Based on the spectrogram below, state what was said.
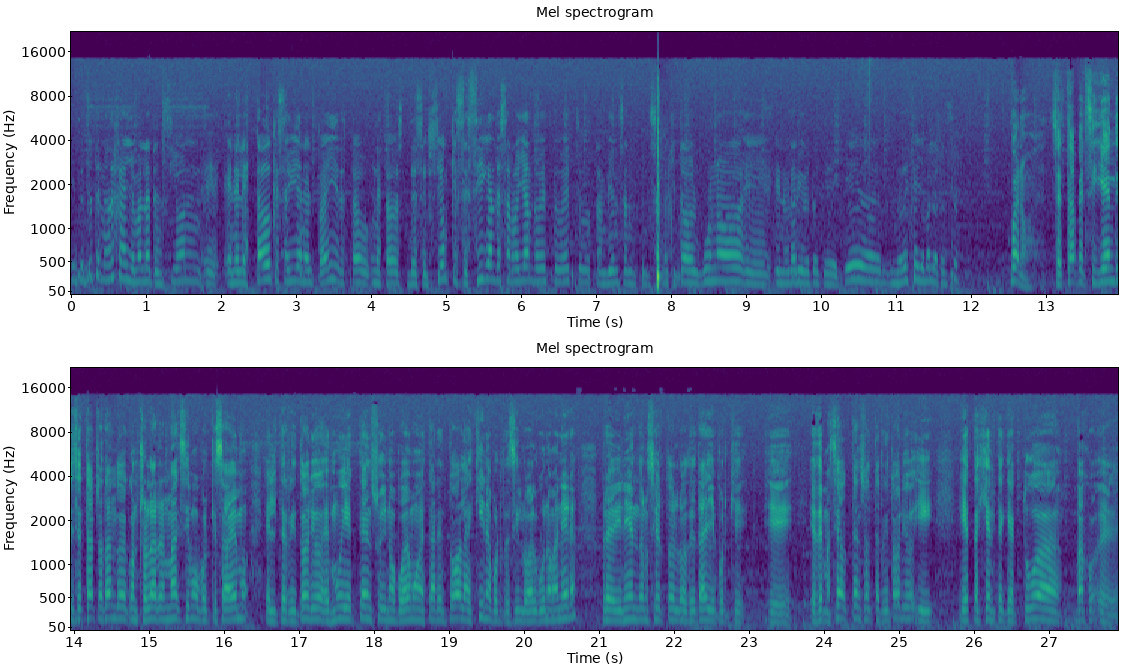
Intendente, no deja de llamar la atención eh, en el estado que se vive en el país, estado, un estado de excepción, que se sigan desarrollando estos hechos, también se han, registrado algunos eh, en horario de toque de queda, no deja de llamar la atención. Bueno, se está persiguiendo y se está tratando de controlar al máximo porque sabemos el territorio es muy extenso y no podemos estar en todas las esquinas, por decirlo de alguna manera, previniendo, ¿no es cierto?, los detalles porque eh, es demasiado extenso el territorio y, esta gente que actúa bajo, eh,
